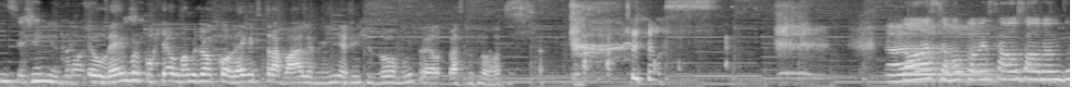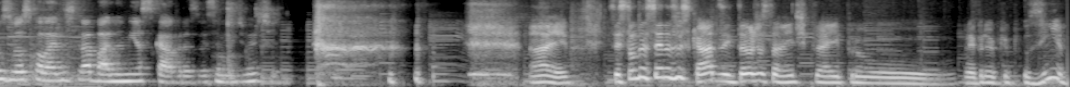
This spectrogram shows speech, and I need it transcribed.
Isso, é Genilda. Não, Eu lembro porque é o nome de uma colega de trabalho minha, a gente zoa muito ela por causa do nosso. Nossa. Ah, Nossa, eu vou começar a usar o nome dos meus colegas de trabalho, minhas cabras. Vai ser muito divertido. Ah, é. Vocês estão descendo as escadas, então, justamente para ir pro. pra ir pra cozinha.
